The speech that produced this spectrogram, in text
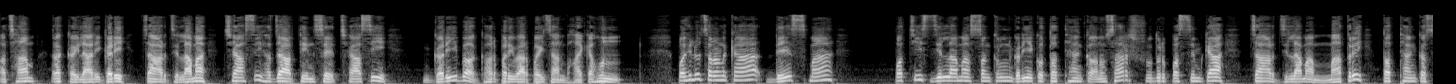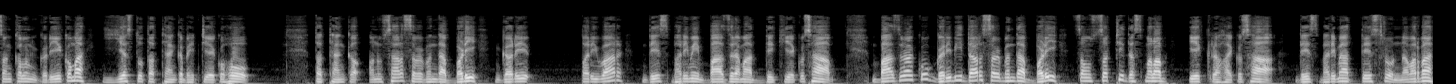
अछाम र कैलाली गरी चार जिल्लामा छ्यासी हजार तीन सय छ्यासी गरीब घर परिवार पहिचान भएका हुन्। पहिलो चरणका देशमा पच्चीस जिल्लामा संकलन गरिएको तथ्याङ्क अनुसार सुदूरपश्चिमका चार जिल्लामा मात्रै तथ्याङ्क संकलन गरिएकोमा यस्तो तथ्याङ्क भेटिएको हो। तथ्याङ्क अनुसार सबैभन्दा बढ़ी गरीब परिवार देशभरिमै बाजुरामा देखिएको छ। बाजुराको गरिबी दर सबैभन्दा बढ़ी चौसठी दशमलव एक रहेको छ। देशभरिमा तेस्रो नम्बरमा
